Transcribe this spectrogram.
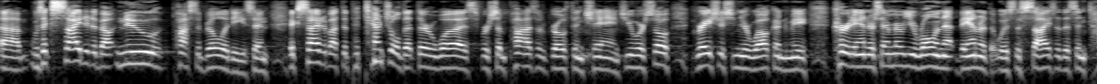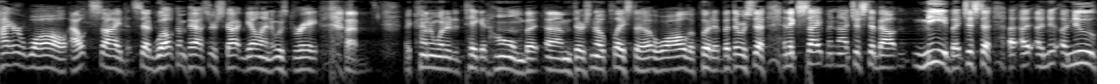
um, was excited about new possibilities and excited about the potential that there was for some positive growth and change. You were so gracious in your welcome to me. Kurt Anderson, I remember you rolling that banner that was the size of this entire wall outside that said, Welcome, Pastor Scott Gellin. It was great. Uh, I kind of wanted to take it home, but um, there's no place to a wall to put it. But there was a, an excitement not just about me, but just a, a, a, a new,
